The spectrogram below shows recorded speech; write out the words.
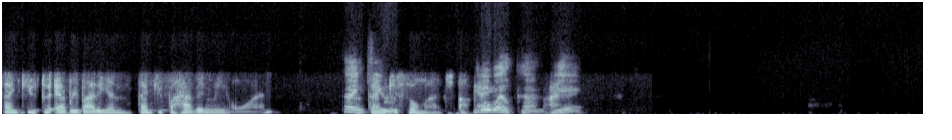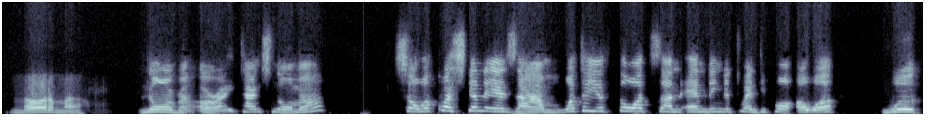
Thank you to everybody and thank you for having me on. And Thank, thank you. you so much. Okay. You're welcome. Bye. Yeah. Norma, Norma. All right. Thanks, Norma. So our question is um what are your thoughts on ending the 24 hour work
